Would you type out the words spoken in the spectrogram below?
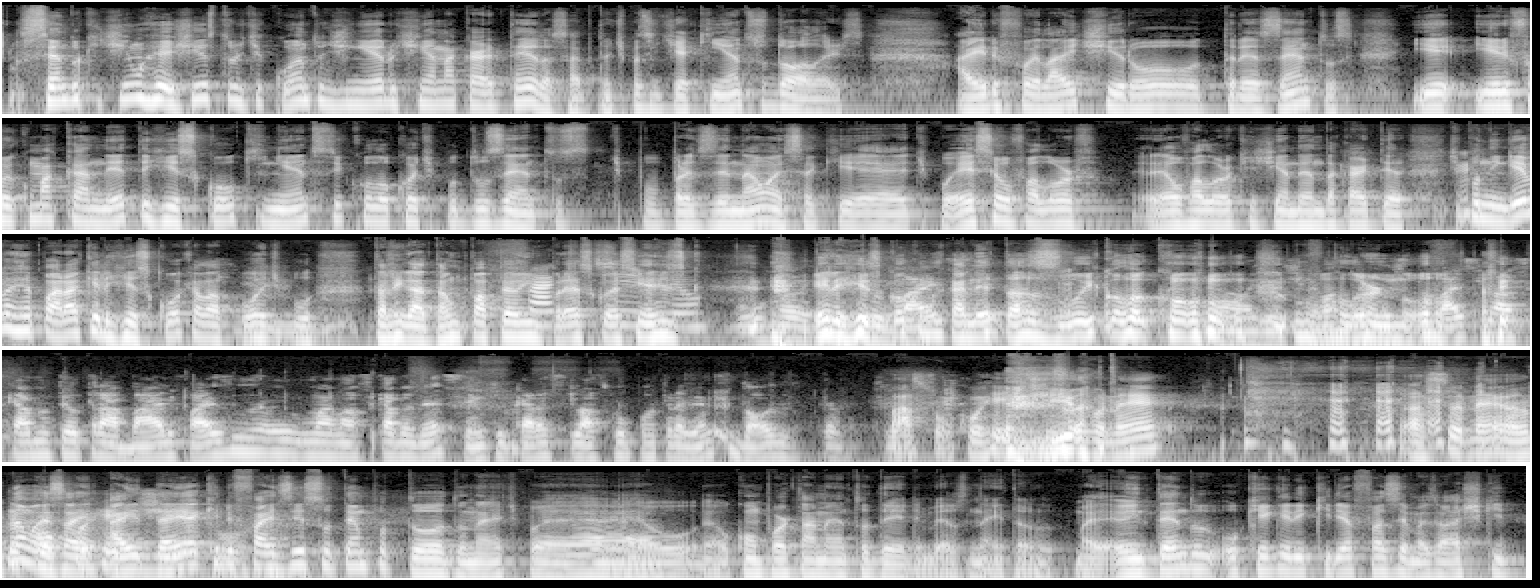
Sendo que tinha um registro de quanto dinheiro tinha na carteira, sabe? Então, tipo assim, tinha 500 dólares. Aí ele foi lá e tirou 300 e, e ele foi com uma caneta e riscou 500 e colocou, tipo, 200. Tipo, pra dizer, não, esse aqui é, tipo, esse é o valor, é o valor que tinha dentro da carteira. Tipo, ninguém vai reparar que ele riscou aquela porra, tipo, tá ligado? Tá um papel impresso com assim, ele, riscou, ele riscou com caneta azul e colocou um, gente, um valor novo. Vai se lascar no teu trabalho, faz uma lascada decente. O cara se lascou por 300 dólares. Faça um corretivo, né? Nossa, né? Anda não, mas a, a, ideia é que ele faz isso o tempo todo, né? Tipo, é, é. é, o, é o, comportamento dele mesmo, né? Então, mas eu entendo o que, que ele queria fazer, mas eu acho que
